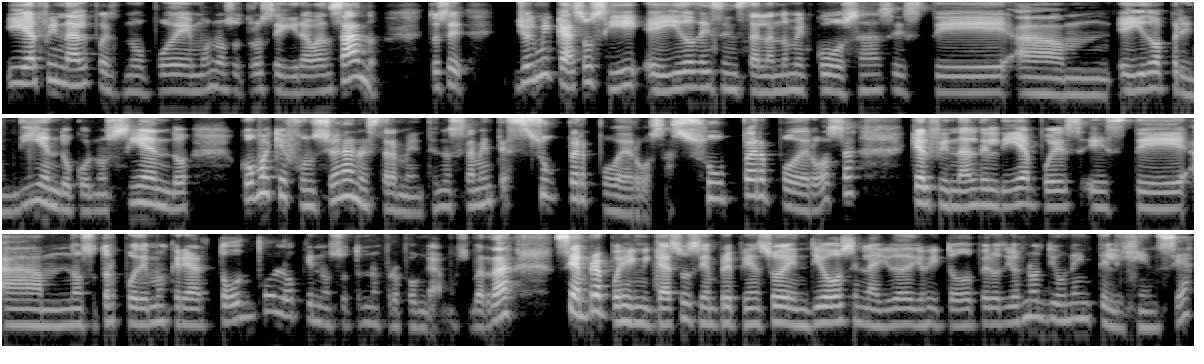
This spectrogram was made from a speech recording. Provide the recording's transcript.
y al final pues no podemos nosotros seguir avanzando. Entonces, yo en mi caso sí he ido desinstalándome cosas, este, am, he ido aprendiendo, conociendo cómo es que funciona nuestra mente. Nuestra mente es súper poderosa, súper poderosa que al final del día, pues, este, am, nosotros podemos crear todo lo que nosotros nos propongamos, ¿verdad? Siempre, pues, en mi caso, siempre pienso en Dios, en la ayuda de Dios y todo, pero Dios nos dio una inteligencia,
